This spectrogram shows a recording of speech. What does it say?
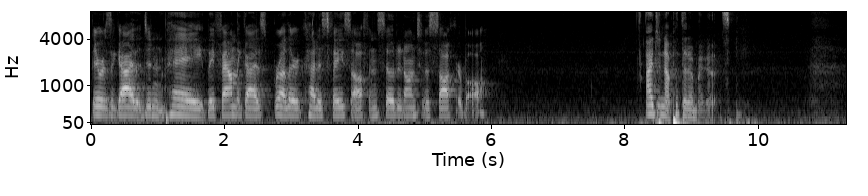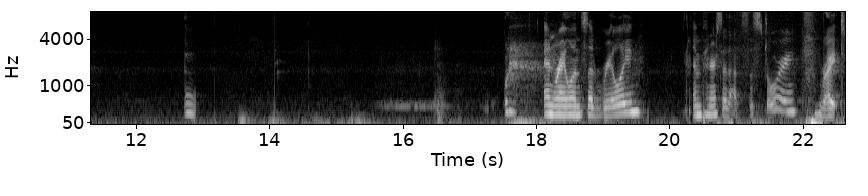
There was a guy that didn't pay. They found the guy's brother, cut his face off, and sewed it onto a soccer ball. I did not put that in my notes. And Raylan said, "Really?" And Pinner said, "That's the story." Right.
